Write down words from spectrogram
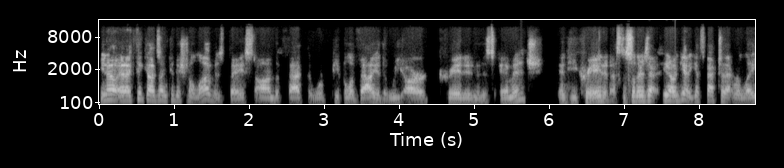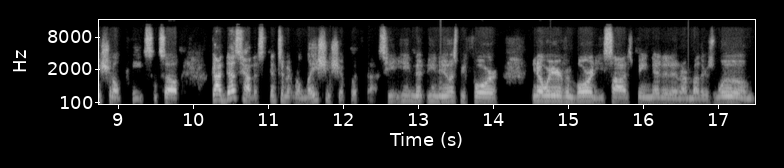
you know, and I think God's unconditional love is based on the fact that we're people of value, that we are created in his image and he created us. And so there's that, you know, again, it gets back to that relational piece. And so God does have this intimate relationship with us. He, he, knew, he knew us before, you know, we were even born. He saw us being knitted in our mother's womb,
